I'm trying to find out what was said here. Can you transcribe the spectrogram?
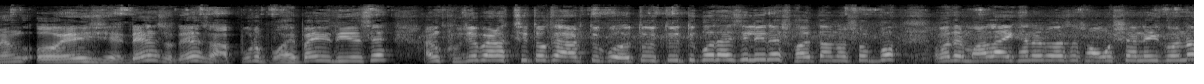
ম্যাঙ্গো ও এই যে দেখেছ আ, পুরো ভয় পাইয়ে দিয়েছে। আমি খুঁজে বেড়াচ্ছি তোকে আর তুই তুই তুই তুই কোথায় ছিলি রে শয়তান অসভ্য? আমাদের মালা এখানে রয়েছে সমস্যা নেই কোনো।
